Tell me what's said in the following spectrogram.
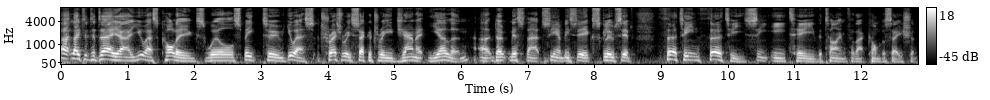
Uh, later today, our US colleagues will speak to US Treasury Secretary Janet Yellen. Uh, don't miss that CNBC exclusive 1330 CET, the time for that conversation.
